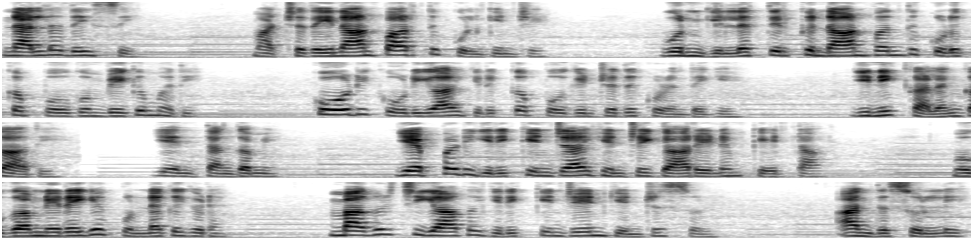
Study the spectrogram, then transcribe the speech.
நல்லதை செய். மற்றதை நான் பார்த்துக் கொள்கின்றேன். உன் இல்லத்திற்கு நான் வந்து கொடுக்கப் போகும் வெகுமதி கோடி கோடியாய் இருக்கப் போகின்றது குழந்தையே. இனி கலங்காதே. என் தங்கமே எப்படி இருக்கின்றாய்? என்று யாரேனும் கேட்டார் முகம் நிறைய புன்னகையுடன் மகிழ்ச்சியாக இருக்கின்றேன் என்று சொல். அந்த சொல்லே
